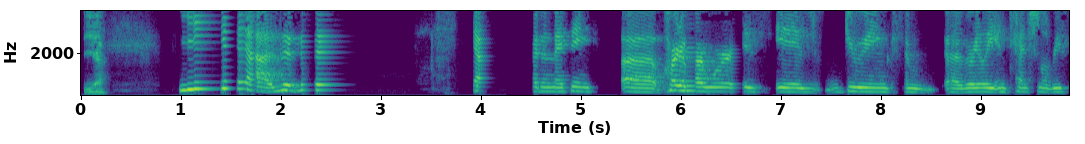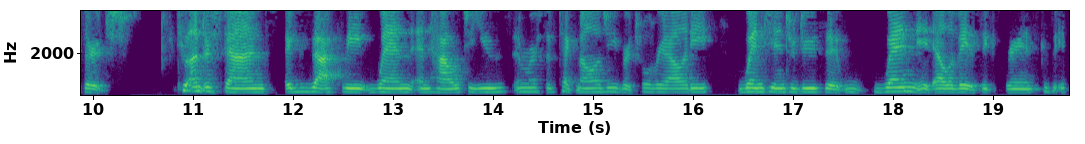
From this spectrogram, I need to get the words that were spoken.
Yeah. Yeah. The, the, yeah. And I think uh, part of our work is is doing some uh, really intentional research to understand exactly when and how to use immersive technology, virtual reality, when to introduce it, when it elevates experience. Because it,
